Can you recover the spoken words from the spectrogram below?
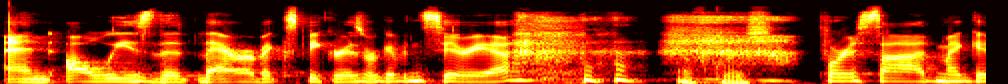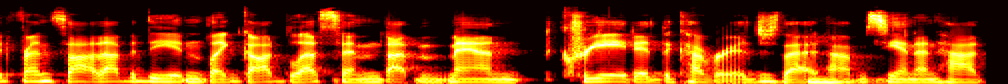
And always the, the Arabic speakers were given Syria. Of course. Poor Saad, my good friend Saad Abedin, like God bless him. That man created the coverage that Yeah. um, CNN had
